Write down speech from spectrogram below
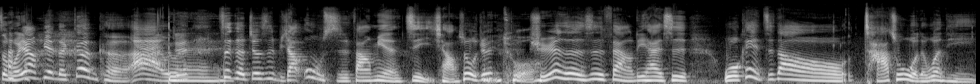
怎么样变得更可爱？我觉得这个就是比较务实方面的技巧。所以我觉得学院真的是非常厉害，是我可以知道查出我的问题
